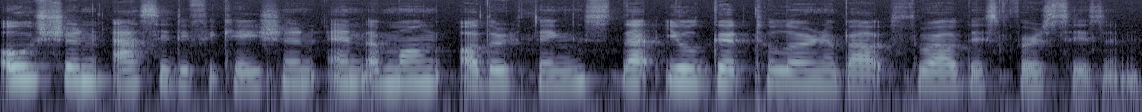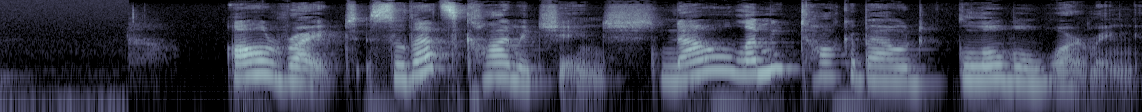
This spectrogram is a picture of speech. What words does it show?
ocean acidification, and among other things that you'll get to learn about throughout this first season. All right, so that's climate change. Now let me talk about global warming.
